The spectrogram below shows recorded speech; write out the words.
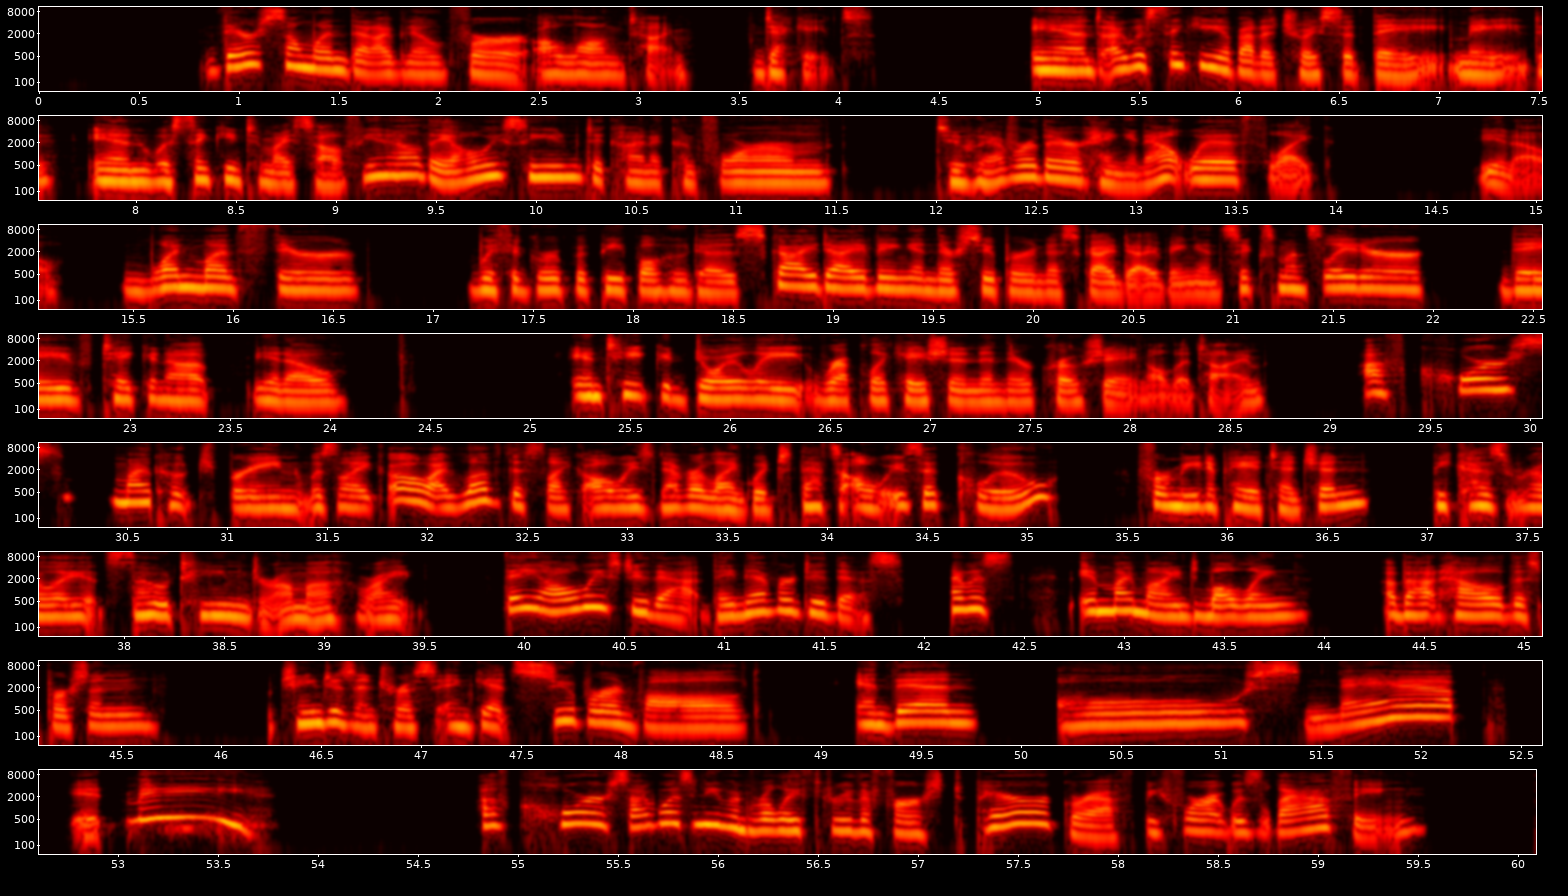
There's someone that I've known for a long time, decades. And I was thinking about a choice that they made and was thinking to myself, you know, they always seem to kind of conform to whoever they're hanging out with. Like, you know, one month they're with a group of people who does skydiving and they're super into skydiving. And six months later, they've taken up, you know, antique doily replication and they're crocheting all the time. Of course, my coach brain was like, Oh, I love this like always never language. That's always a clue for me to pay attention because really it's so teen drama, right? They always do that. They never do this. I was in my mind mulling about how this person changes interests and gets super involved. And then, oh snap, it me. Of course, I wasn't even really through the first paragraph before I was laughing.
